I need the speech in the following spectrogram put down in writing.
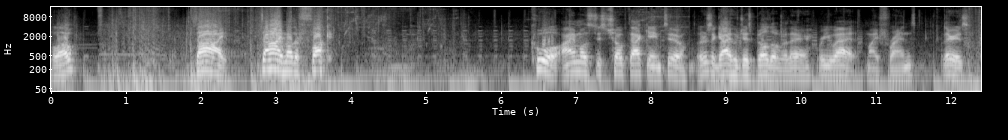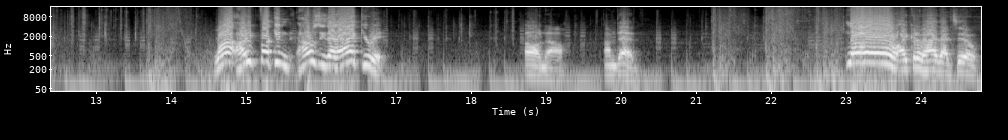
Hello? Die. Die, motherfucker. Cool. I almost just choked that game, too. There's a guy who just built over there. Where you at, my friend? There he is. What? How do you fucking... How is he that accurate? Oh, no. I'm dead. No! I could have had that, too.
